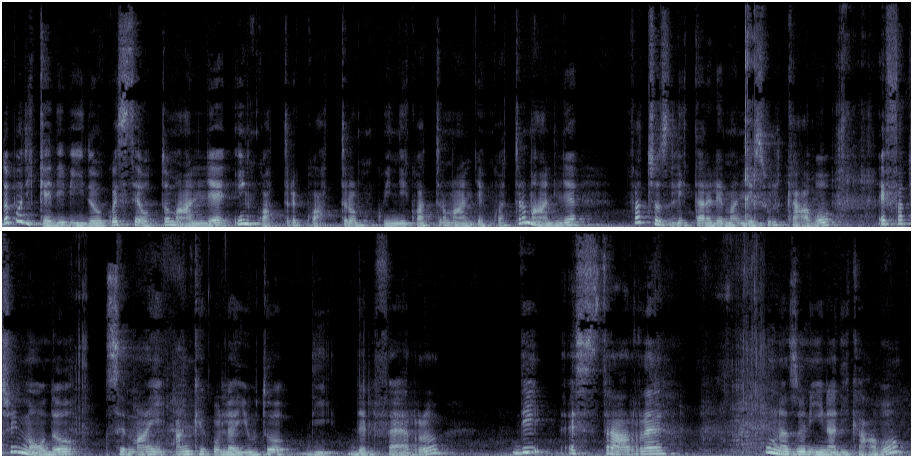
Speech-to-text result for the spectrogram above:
Dopodiché divido queste 8 maglie in 4 e 4, quindi 4 maglie e 4 maglie, faccio slittare le maglie sul cavo e faccio in modo, semmai anche con l'aiuto del ferro, di estrarre una solina di cavo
